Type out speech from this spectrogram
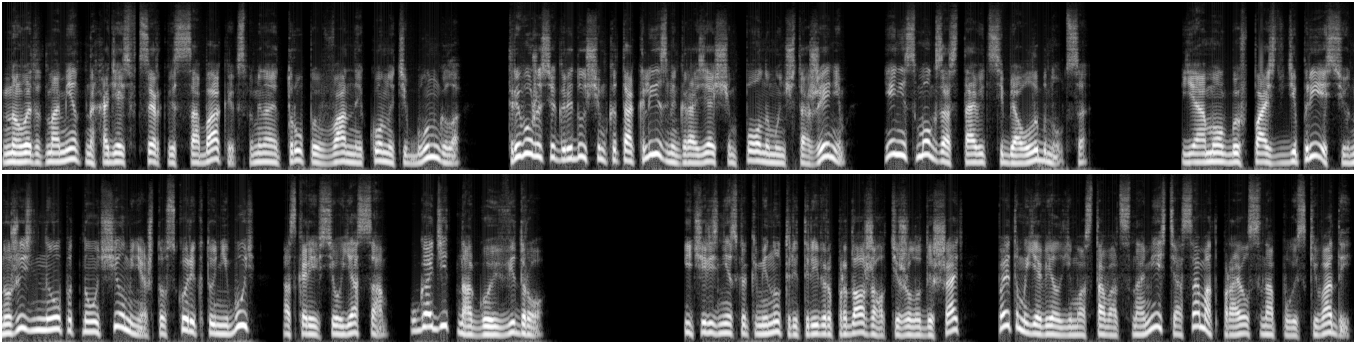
Но в этот момент, находясь в церкви с собакой, вспоминая трупы в ванной комнате бунгало, тревожась о грядущем катаклизме, грозящем полным уничтожением, я не смог заставить себя улыбнуться. Я мог бы впасть в депрессию, но жизненный опыт научил меня, что вскоре кто-нибудь, а скорее всего я сам, угодит ногой в ведро. И через несколько минут ретривер продолжал тяжело дышать, поэтому я велел ему оставаться на месте, а сам отправился на поиски воды.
